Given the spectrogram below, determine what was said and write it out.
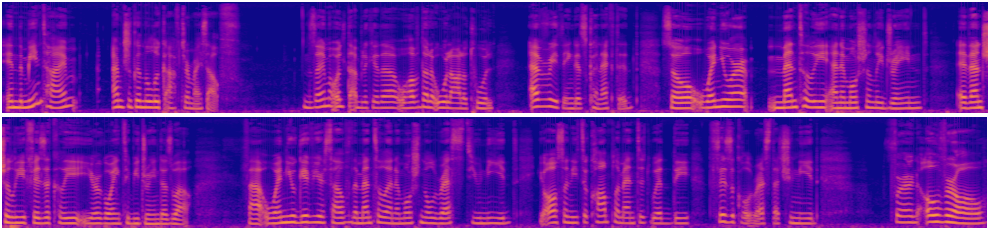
in the meantime I'm just gonna look after myself زي ما قلت قبل كده وهفضل أقول على طول everything is connected so when you are mentally and emotionally drained eventually physically you're going to be drained as well but when you give yourself the mental and emotional rest you need you also need to complement it with the physical rest that you need for an overall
